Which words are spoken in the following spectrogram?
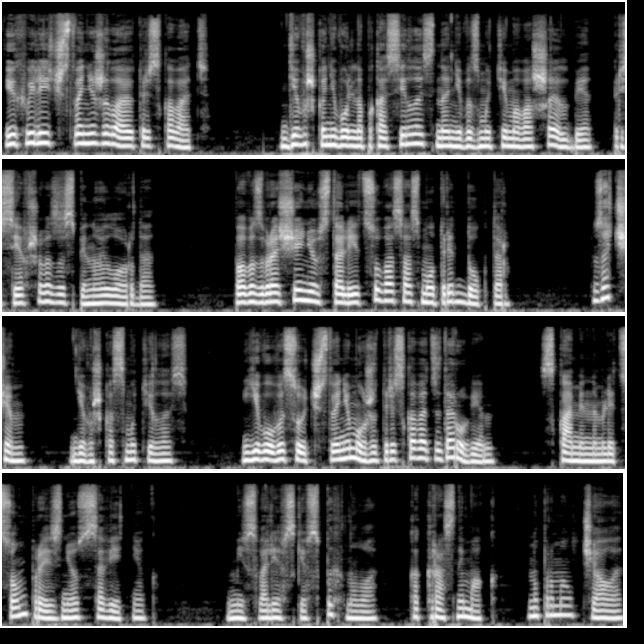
«Их Величество не желают рисковать». Девушка невольно покосилась на невозмутимого Шелби, присевшего за спиной лорда. «По возвращению в столицу вас осмотрит доктор». «Зачем?» Девушка смутилась. «Его высочество не может рисковать здоровьем», — с каменным лицом произнес советник. Мисс Валевски вспыхнула, как красный маг, но промолчала.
